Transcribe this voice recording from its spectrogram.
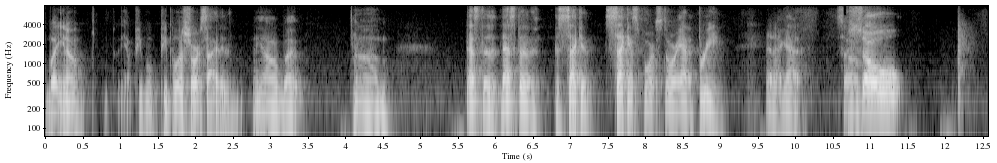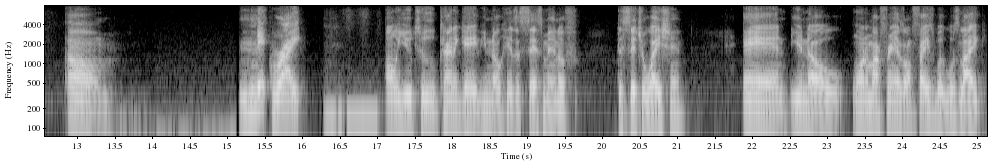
But you know, you know people people are short sighted. You know, but um, that's the that's the the second second sports story out of three that I got. So so um Nick Wright on YouTube kind of gave, you know, his assessment of the situation. And, you know, one of my friends on Facebook was like,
